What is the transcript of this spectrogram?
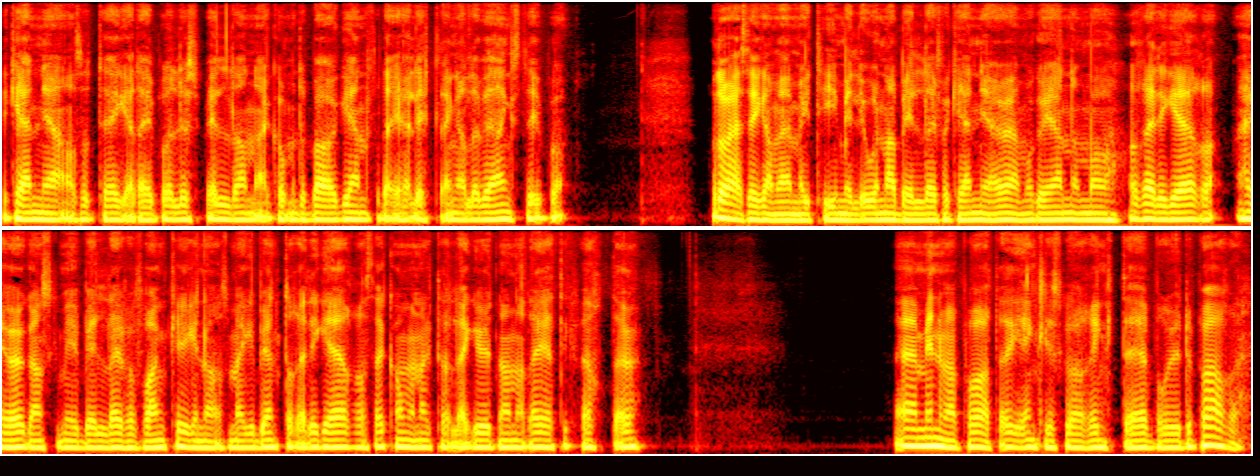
til Kenya, og så tar jeg de bryllupsbildene når jeg kommer tilbake igjen, for de har litt lengre leveringstid på. Og da har jeg sikkert med meg ti millioner bilder fra Kenya òg, jeg må gå gjennom og redigere. Jeg har jo ganske mye bilder fra Frankrike nå som jeg har begynt å redigere, så jeg kommer nok til å legge ut noen av de etter hvert òg. Jeg minner meg på at jeg egentlig skulle ha ringt det brudeparet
